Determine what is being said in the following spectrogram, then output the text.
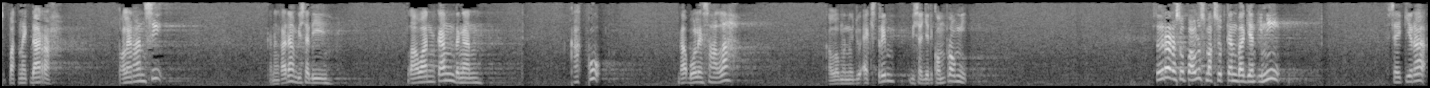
cepat naik darah Toleransi kadang-kadang bisa dilawankan dengan kaku, nggak boleh salah. Kalau menuju ekstrim bisa jadi kompromi. Saudara Rasul Paulus maksudkan bagian ini, saya kira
